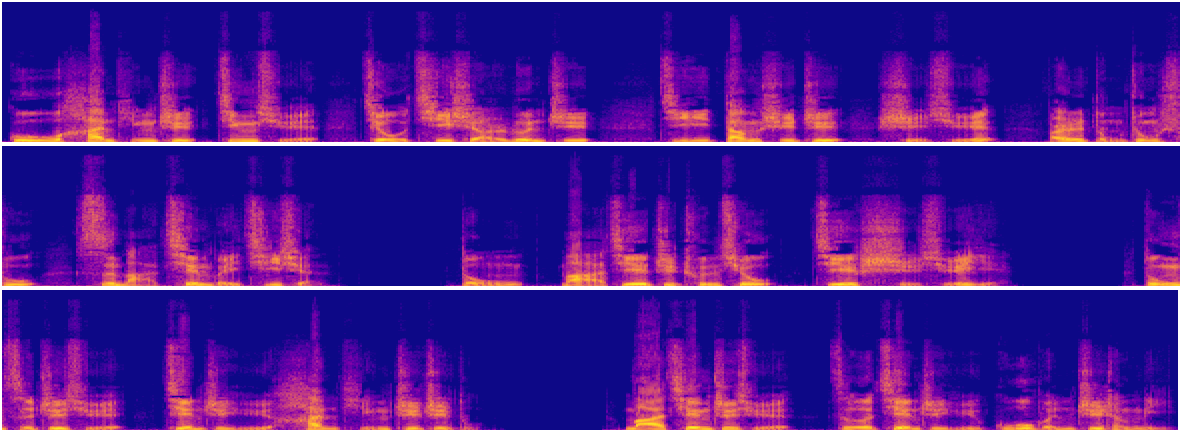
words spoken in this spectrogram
故汉廷之经学，就其事而论之，即当时之史学，而董仲舒、司马迁为其选。董、马皆治春秋，皆史学也。董子之学，见之于汉廷之制度；马迁之学，则见之于国文之整理。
